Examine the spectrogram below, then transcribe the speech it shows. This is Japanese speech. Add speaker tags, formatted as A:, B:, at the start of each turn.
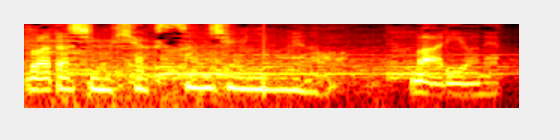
A: 私の130人目のマリオネット。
